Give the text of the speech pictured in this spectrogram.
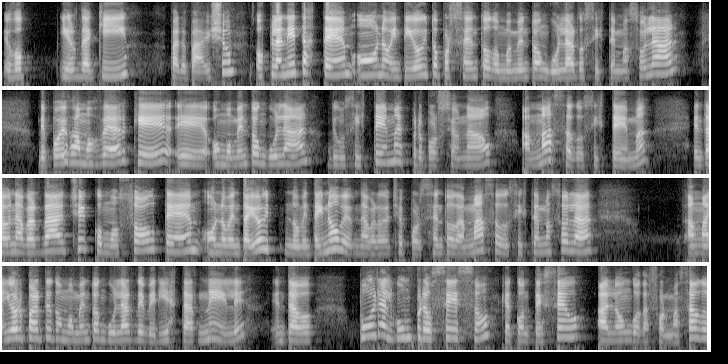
eu vou ir daqui para baixo. Os planetas têm o 98% do momento angular do sistema solar. Depois vamos ver que eh, momento angular de um sistema é proporcional à massa do sistema. Então, na verdade, como o Sol tem o 98, 99, na verdade, por cento da massa do sistema solar, a maior parte do momento angular deveria estar nele. Então, por algum processo que aconteceu ao longo da formação, do,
